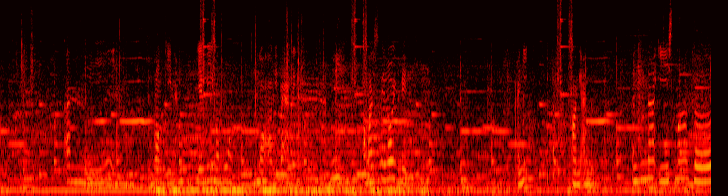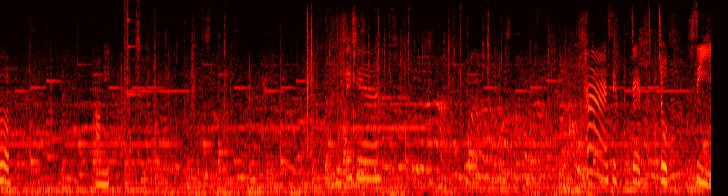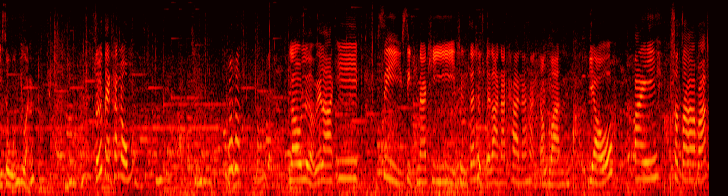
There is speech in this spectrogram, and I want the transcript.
อันนี้ลองกินอะเยลลี่มะม่วงลองเอานี้ไปอันหนึ่งนี่เอามาสเมโล่อีกหนึ่งอันนี้เอาอันนี้อันหนึ่งอันนี้น่าอีสมากเธอ เอานี้谢谢。57.40 หยวน ซื้อแต่ขนม เราเหลือเวลาอีก 40 นาที ถึงจะถึงเวลานัดทานอาหารกลางวัน เดี๋ยวไปสตาร์บัค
